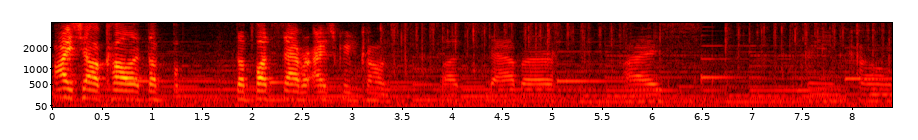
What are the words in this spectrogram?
I shall call it the the butt stabber ice cream cone. Butt stabber ice cream cone.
